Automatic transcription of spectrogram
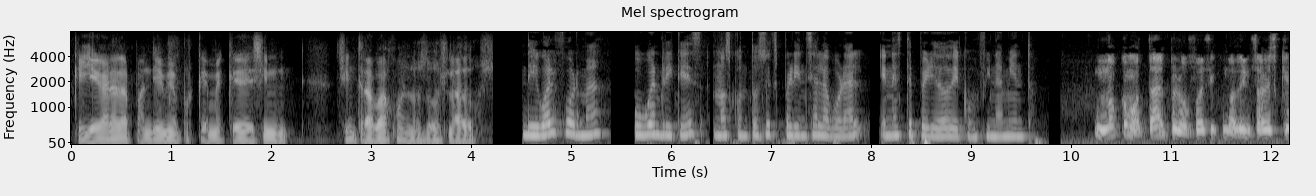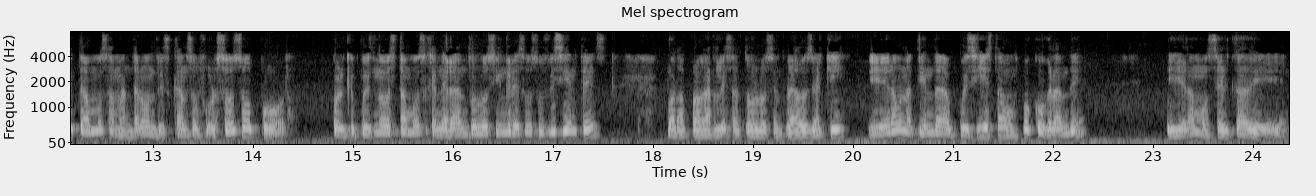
que llegara la pandemia porque me quedé sin, sin trabajo en los dos lados. De igual forma, Hugo Enríquez nos contó su experiencia laboral en este periodo de confinamiento. No como tal, pero fue así como de, ¿sabes qué? Te vamos a mandar un descanso forzoso por porque pues no estamos generando los ingresos suficientes para pagarles a todos los empleados de aquí. Y era una tienda, pues sí, estaba un poco grande y éramos cerca de,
